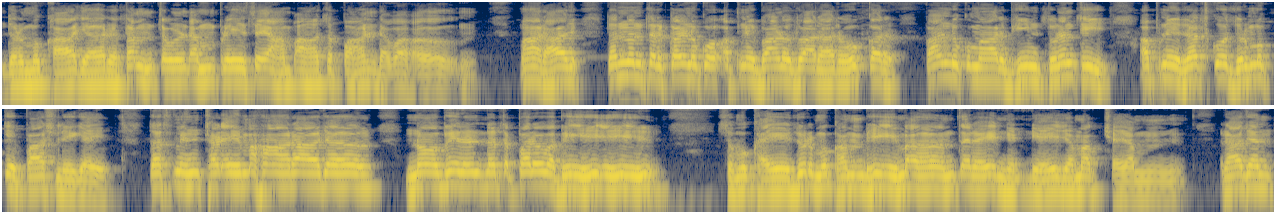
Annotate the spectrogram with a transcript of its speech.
दुर्मुखाय रथम तूर्णम प्रेषयामास पांडव महाराज, तदनंतर कर्ण को अपने बाणों द्वारा रोककर पांडुकुमार भीम तुरंत ही अपने रथ को दुर्मुख के पास ले गए। तस्मिन छड़े महाराज, नौभिर्नत पर्व भी सुमुख दुर्मुखम भीम निर्णयमक्षयम। राजन,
